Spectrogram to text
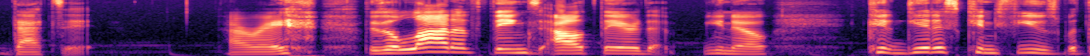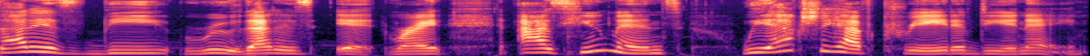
That's it. All right. There's a lot of things out there that, you know, could get us confused, but that is the root. That is it, right? And as humans, we actually have creative DNA.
